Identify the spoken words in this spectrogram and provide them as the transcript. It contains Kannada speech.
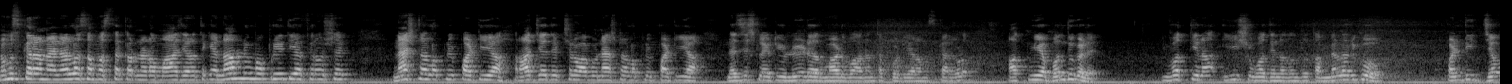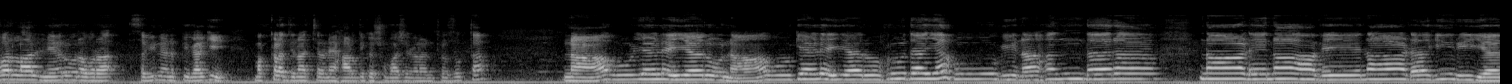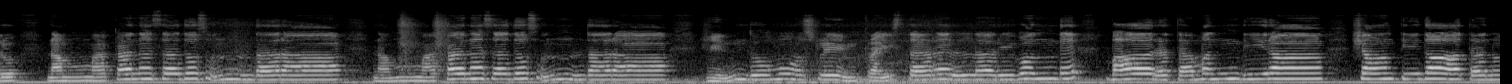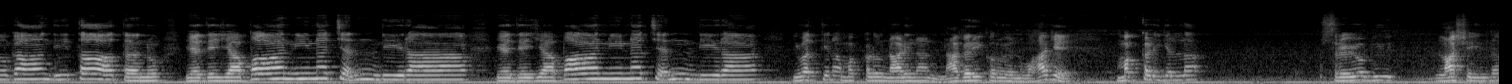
ನಮಸ್ಕಾರ, ನಾನೆಲ್ಲ ಸಮಸ್ತ ಕನ್ನಡ ಮಹಾಜನತೆಗೆ. ನಾನು ನಿಮ್ಮ ಪ್ರೀತಿಯ ಫಿರೋಜ್ ಶೇಖ್, ನ್ಯಾಷನಲ್ ಅಪ್ನಿ ಪಾರ್ಟಿಯ ರಾಜ್ಯಾಧ್ಯಕ್ಷರು ಹಾಗೂ ನ್ಯಾಷನಲ್ ಅಪ್ನಿ ಪಾರ್ಟಿಯ ಲೆಜಿಸ್ಲೇಟಿವ್ ಲೀಡರ್ ಮಾಡುವ ಅನಂತ ಕೋಟಿಯ ನಮಸ್ಕಾರಗಳು. ಆತ್ಮೀಯ ಬಂಧುಗಳೇ, ಇವತ್ತಿನ ಈ ಶುಭ ದಿನದಂದು ತಮ್ಮೆಲ್ಲರಿಗೂ ಪಂಡಿತ್ ಜವಹರ್ಲಾಲ್ ನೆಹರೂರವರ ಸವಿನೆನಪಿಗಾಗಿ ಮಕ್ಕಳ ದಿನಾಚರಣೆ ಹಾರ್ದಿಕ ಶುಭಾಶಯಗಳನ್ನು ತಿಳಿಸುತ್ತಾ, ನಾವು ಎಳೆಯರು ನಾವು ಗೆಳೆಯರು, ಹೃದಯ ಹೂವಿನ ಹಂದರ ನಾಳೆ ನಾವೇ ನಾಡ ಹಿರಿಯರು. ನಮ್ಮ ಕನಸದು ಸುಂದರ, ನಮ್ಮ ಕನಸದು ಸುಂದರ. ಹಿಂದೂ, ಮುಸ್ಲಿಂ, ಕ್ರೈಸ್ತರೆಲ್ಲರಿಗೊಂದೇ ಭಾರತ ಮಂದಿರ. ಶಾಂತಿದಾತನು ಗಾಂಧಿ ತಾತನು ಎದೆಯ ಬಾನಿನ ಚಂದಿರ, ಎದೆಯ ಬಾನಿನ ಚಂದಿರ. ಇವತ್ತಿನ ಮಕ್ಕಳು ನಾಳಿನ ನಾಗರಿಕರು ಎನ್ನುವ ಹಾಗೆ ಮಕ್ಕಳಿಗೆಲ್ಲ ಶ್ರೇಯೋಭಿಲಾಷೆಯಿಂದ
